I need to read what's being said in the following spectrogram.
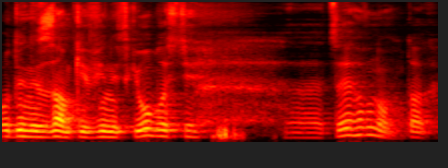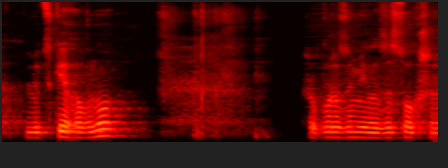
Один із замків Вінницькій області. Е, Це говно, так, людське говно. Щоб ви розуміли, засохше.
